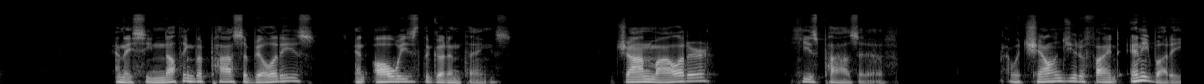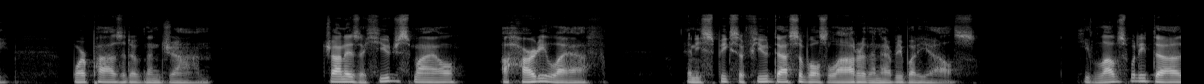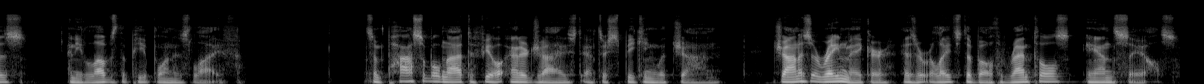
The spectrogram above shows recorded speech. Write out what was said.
and they see nothing but possibilities and always the good in things. John Molitor, he's positive. I would challenge you to find anybody more positive than John. John has a huge smile, a hearty laugh, and he speaks a few decibels louder than everybody else. He loves what he does, and he loves the people in his life. It's impossible not to feel energized after speaking with John. John is a rainmaker as it relates to both rentals and sales.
